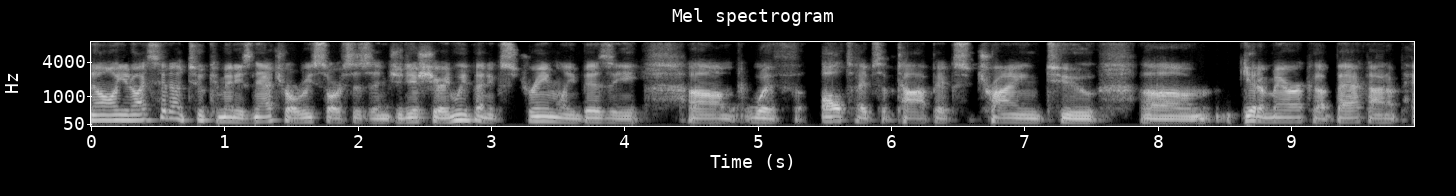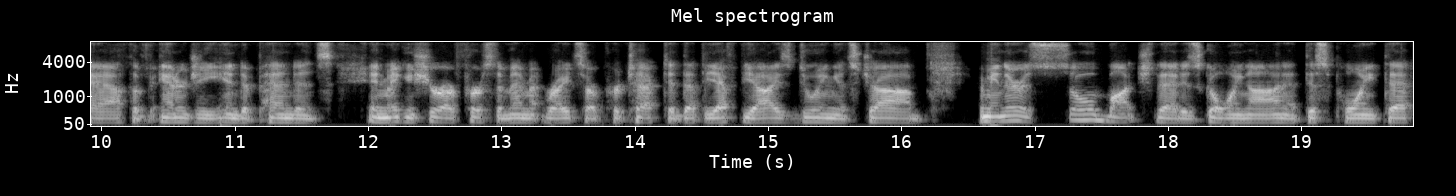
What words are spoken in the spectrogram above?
No, you know, I sit on two committees, natural resources and judiciary, and we've been extremely busy um, with all types of topics trying to um, get America back on a path of energy independence and making sure our First Amendment rights are protected, that the FBI is doing its job. I mean, there is so much that is going on at this point that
